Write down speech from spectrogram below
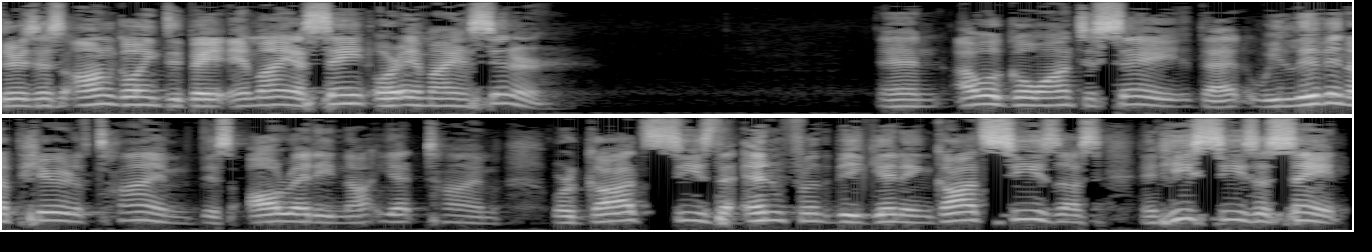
there's this ongoing debate am I a saint or am I a sinner? And I will go on to say that we live in a period of time, this already not yet time, where God sees the end from the beginning. God sees us and He sees a saint.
